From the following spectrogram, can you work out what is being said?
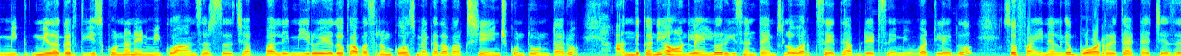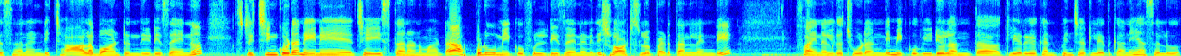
మీకు మీ దగ్గర తీసుకున్న నేను మీకు ఆన్సర్స్ చెప్పాలి. మీరు ఏదో ఒక అవసరం కోసమే కదా వర్క్స్ చేయించుకుంటూ ఉంటారు. అందుకని ఆన్లైన్లో రీసెంట్ టైమ్స్లో వర్క్స్ అయితే అప్డేట్స్ ఏమి ఇవ్వట్లేదు. సో ఫైనల్గా బార్డర్ అయితే అటాచ్ చేసేసానండి. చాలా బాగుంటుంది ఈ డిజైన్. స్టిచ్చింగ్ కూడా నేనే చేయిస్తానమాట అప్పుడు మీకు ఫుల్ డిజైన్ అనేది షార్ట్స్లో పెడతానులేండి. ఫైనల్గా చూడండి. మీకు వీడియోలో అంత క్లియర్గా కనిపించట్లేదు కానీ అసలు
